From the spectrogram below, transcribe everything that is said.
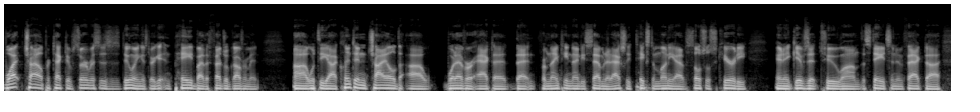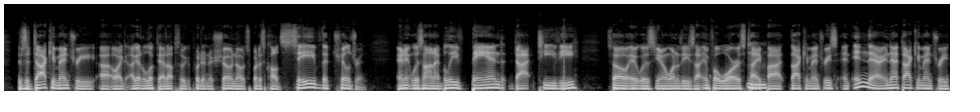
what Child Protective Services is doing is they're getting paid by the federal government uh, with the uh, Clinton Child uh, whatever Act uh, that from 1997. It actually takes the money out of Social Security and it gives it to um, the states. And in fact, uh, there's a documentary. Uh, oh, I, I got to look that up so we can put it in the show notes. But it's called "Save the Children," and it was on, I believe, Band.tv. So it was, you know, one of these uh, Infowars type uh, documentaries. And in there, in that documentary,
